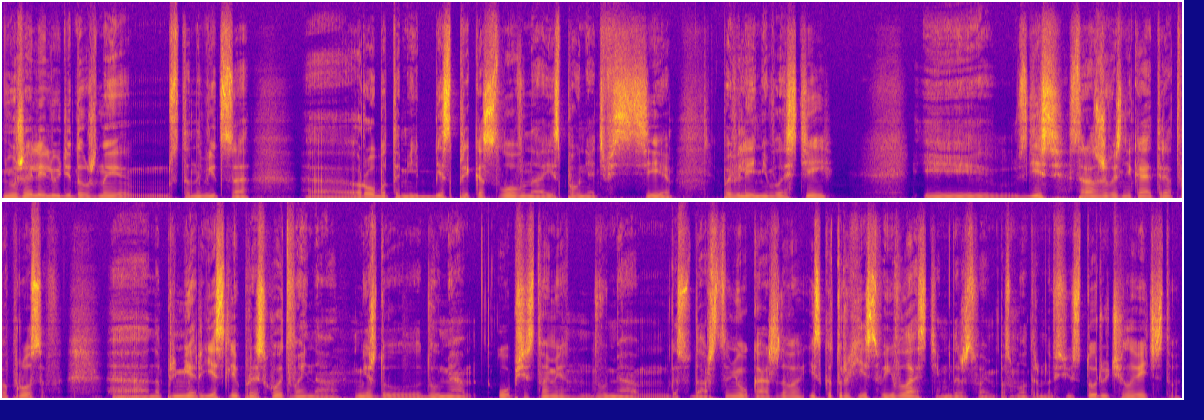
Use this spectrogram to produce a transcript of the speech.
Неужели люди должны становиться э, роботами беспрекословно исполнять все повеления властей? И здесь сразу же возникает ряд вопросов. Э, например, если происходит война между двумя обществами, двумя государствами, у каждого из которых есть свои власти. Мы даже с вами посмотрим на всю историю человечества,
